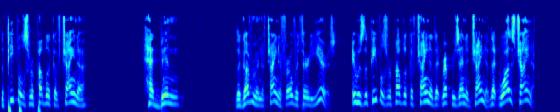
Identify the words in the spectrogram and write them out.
The People's Republic of China had been the government of China for over 30 years. It was the People's Republic of China that represented China, that was China,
